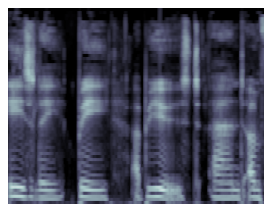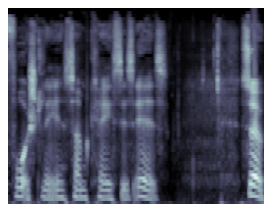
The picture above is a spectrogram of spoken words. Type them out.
easily be abused, and unfortunately, in some cases, is. So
